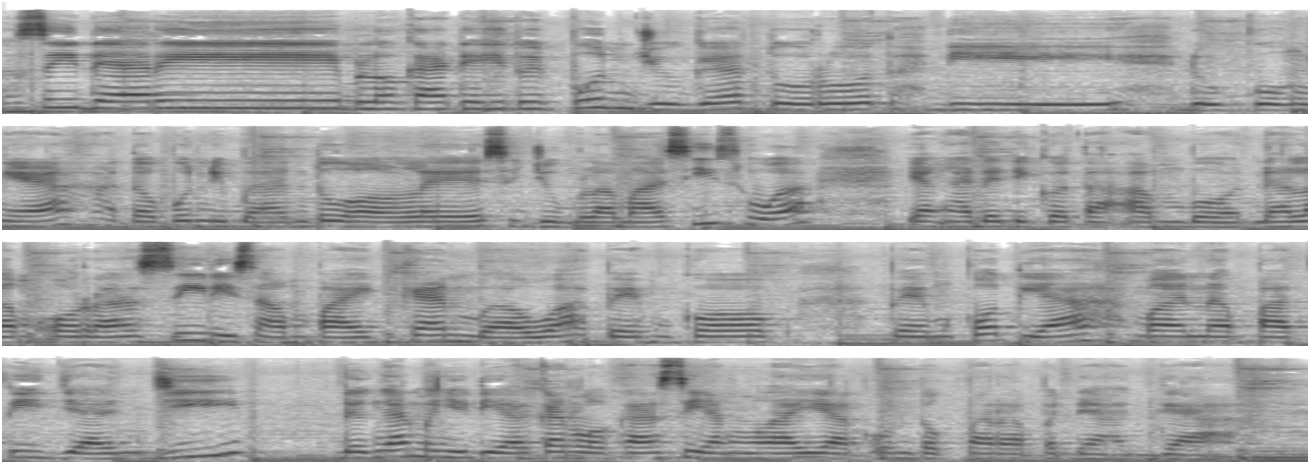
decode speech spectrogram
Aksi dari blokade itu pun juga turut didukung ya ataupun dibantu oleh sejumlah mahasiswa yang ada di Kota Ambon. Dalam orasi disampaikan bahwa Pemkot Pemkot ya menepati janji dengan menyediakan lokasi yang layak untuk para pedagang.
